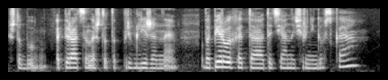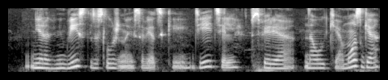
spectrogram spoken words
чтобы опираться на что-то приближенное. Во-первых, это Татьяна Черниговская, нейролингвист, заслуженный советский деятель в сфере науки о мозге.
